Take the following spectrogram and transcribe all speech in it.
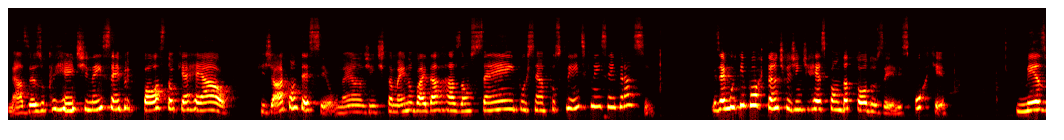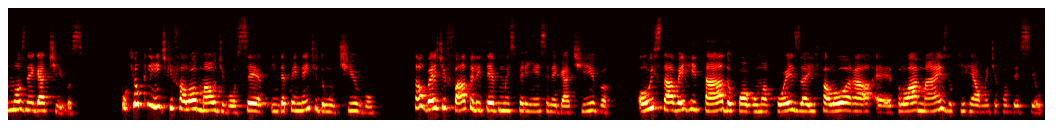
Né? Às vezes o cliente nem sempre posta o que é real, que já aconteceu. Né? A gente também não vai dar razão 100% para os clientes, que nem sempre é assim. Mas é muito importante que a gente responda todos eles. Por quê? Mesmo as negativas. Porque o cliente que falou mal de você, independente do motivo, talvez de fato ele teve uma experiência negativa ou estava irritado com alguma coisa e falou, é, falou a mais do que realmente aconteceu.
